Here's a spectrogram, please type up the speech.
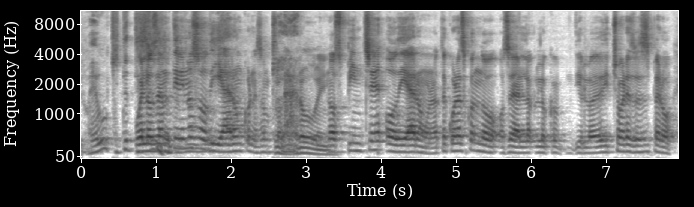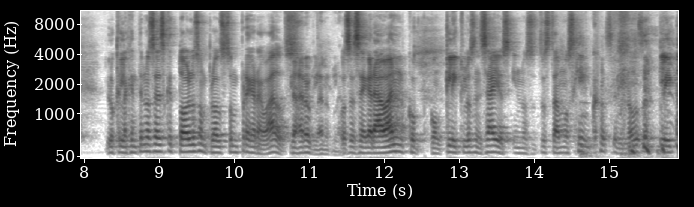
luego quítate Pues los de MTV nos odiaron con eso. Claro, güey. Nos pinche odiaron, güey. ¿No te acuerdas cuando, o sea, lo, lo que yo lo he dicho varias veces, pero lo que la gente no sabe es que todos los unplugged son pregrabados. Claro, claro, claro. O sea, se graban con, con clic los ensayos y nosotros estamos jincos en no usar clic.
